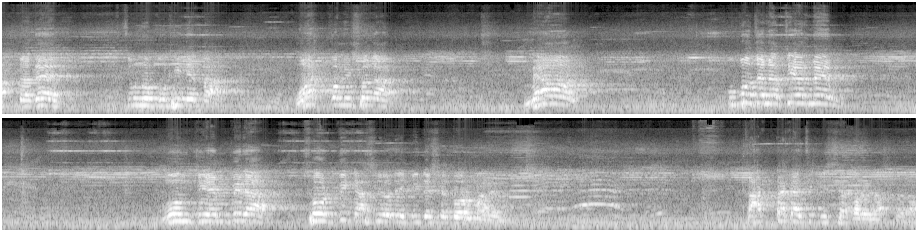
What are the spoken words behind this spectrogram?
আপনাদের চুনুপুঠি নেতা ward commissioner mayor upazila chairman মন্ত্রী এমপিরা সর্দি কাশি হলে বিদেশে দৌড় মারেন। কার টাকায় চিকিৎসা করেন আপনারা?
